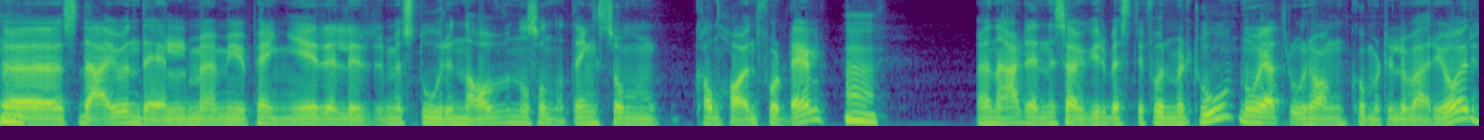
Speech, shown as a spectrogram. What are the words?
Eh, så det er jo en del med mye penger eller med store navn og sånne ting som kan ha en fordel. Mm. Men er Dennis Hauger best i Formel 2, noe jeg tror han kommer til å være i år,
